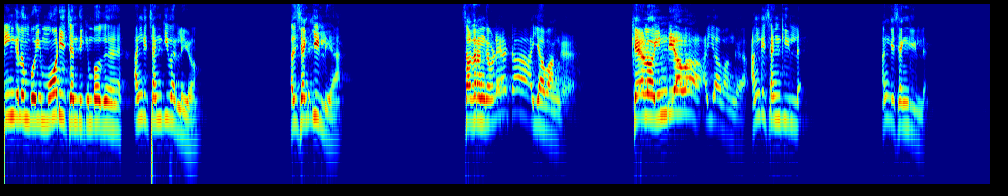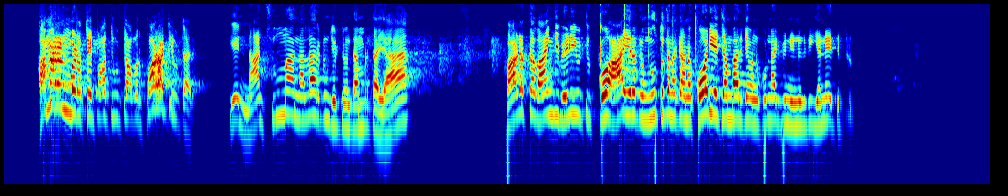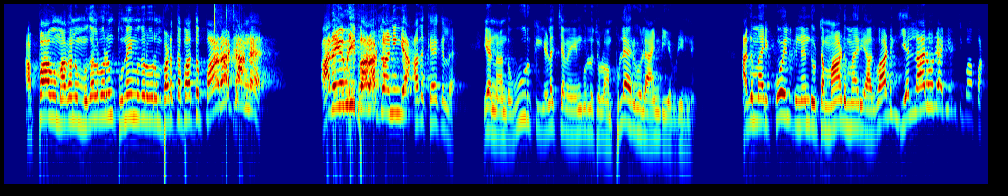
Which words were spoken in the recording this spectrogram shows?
நீங்களும் போய் மோடியை சந்திக்கும் போது அங்க சங்கி வரலையோ? அது சங்கி இல்லையா? சதுரங்க விளையாட்டா? ஐயா வாங்க. கேலோ இந்தியாவா? ஐயா வாங்க. அங்க சங்கி இல்லை. அங்க சங்கி இல்லை. அமரன் படத்தை பார்த்து விட்டு அவர் பாராட்டி விட்டார். ஏன் நான் சும்மா நல்லா இருக்குன்னு சொல்லிட்டு வந்தேன் அமிர்தாயா? படத்தை வாங்கி வெளியிட்டு கோ ஆயிரம் நூத்துக்கணக்கான கோடியை சம்பாரிச்சவன் முன்னாடி போய் நின்றுக்கிட்டு என்னைய திட்டு அப்பாவும் மகனும் முதல்வரும் துணை முதல்வரும் படத்தை பார்த்து பாராட்டுறாங்க. அதை எப்படி பாராட்டலாம் நீங்க? அதை கேட்கல ஏன்னா அந்த ஊருக்கு இளைச்சவன் எங்க சொல்லுவான் பிள்ளையார் கோயில் ஆண்டி அப்படின்னு. அது மாதிரி கோயிலுக்கு நேர்ந்து விட்ட மாடு மாதிரி அது வாட்டுக்கு எல்லாரும் ஒரு அடி அடிச்சு பார்ப்பான்.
